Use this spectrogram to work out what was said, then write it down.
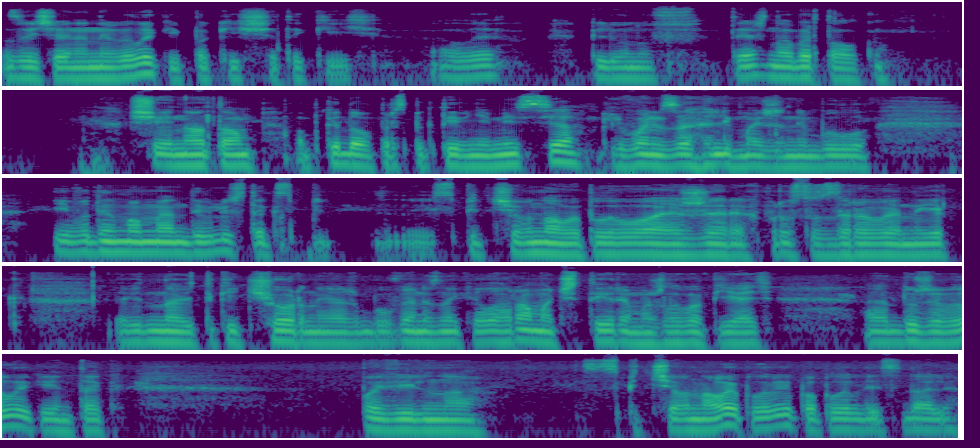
Звичайно, невеликий, поки ще такий, але клюнув теж на оберталку. Щойно там обкидав перспективні місця, клювань взагалі майже не було. І в один момент дивлюсь, так з-під, човна випливає жерех, просто здоровенний, як він навіть такий чорний аж був, я не знаю, кілограма 4, можливо 5. Е, Дуже великий, він так повільно з-під човна виплив і поплив десь далі.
